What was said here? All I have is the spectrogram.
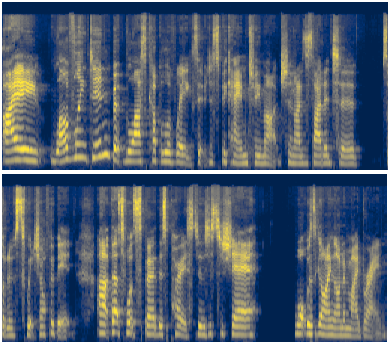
I love LinkedIn, but the last couple of weeks it just became too much. And I decided to sort of switch off a bit. Uh, that's what spurred this post. It was just to share what was going on in my brain.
